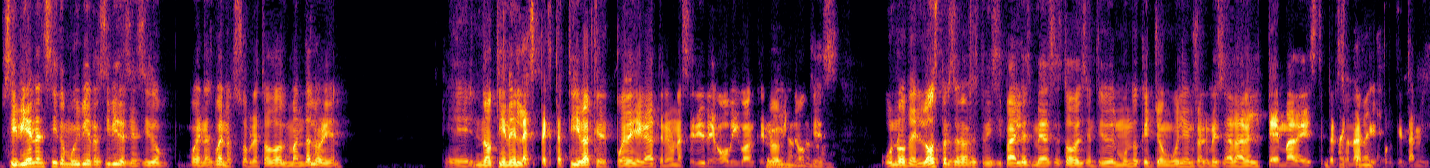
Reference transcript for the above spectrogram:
si bien han sido muy bien recibidas y han sido buenas, bueno, sobre todo el Mandalorian, eh, no tienen la expectativa que puede llegar a tener una serie de Obi-Wan Kenobi, no, ¿no? no, Que no. es uno de los personajes principales. Me hace todo el sentido del mundo que John Williams regrese a dar el tema de este personaje, porque también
